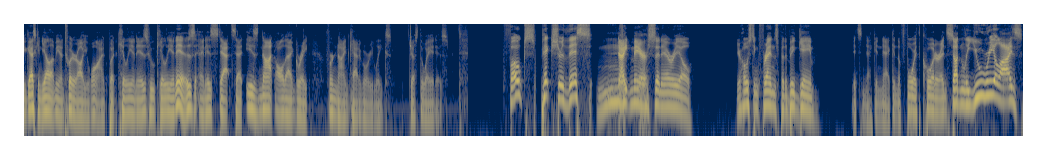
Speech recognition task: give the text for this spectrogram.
You guys can yell at me on Twitter all you want, but Killian is who Killian is, and his stat set is not all that great for nine category leagues. Just the way it is. Folks, picture this nightmare scenario. You're hosting friends for the big game. It's neck and neck in the fourth quarter, and suddenly you realize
